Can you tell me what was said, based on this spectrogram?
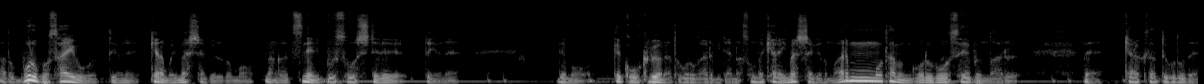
あと、ボルボ西郷っていうね、キャラもいましたけれども、なんか常に武装してるっていうね、でも結構臆病なところがあるみたいな、そんなキャラいましたけども、あれも多分ゴルゴ成分のある、ね、キャラクターということで、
